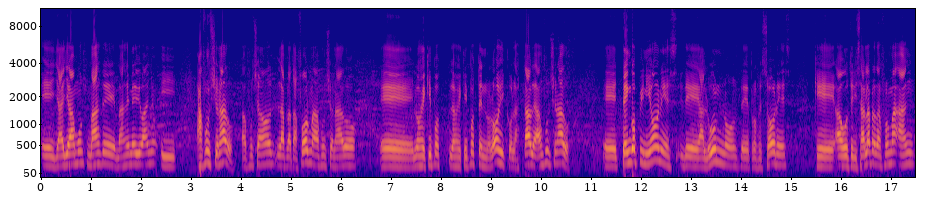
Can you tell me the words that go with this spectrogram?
Eh, ya llevamos más de, más de medio año y ha funcionado, ha funcionado la plataforma, ha funcionado eh, los, equipos, los equipos tecnológicos, las tablets, han funcionado. Eh, tengo opiniones de alumnos, de profesores, que al utilizar la plataforma han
